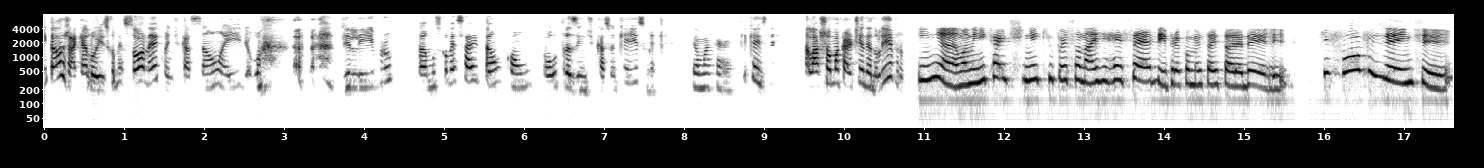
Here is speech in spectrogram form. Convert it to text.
Então, já que a Luiz começou, né, com indicação aí de, algum... de livro, vamos começar então com outras indicações. Que é isso, minha filha? Tem uma carta. O que, que é isso? Ela achou uma cartinha dentro do livro? Tinha uma mini cartinha que o personagem recebe pra começar a história dele. Que fofo, gente!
